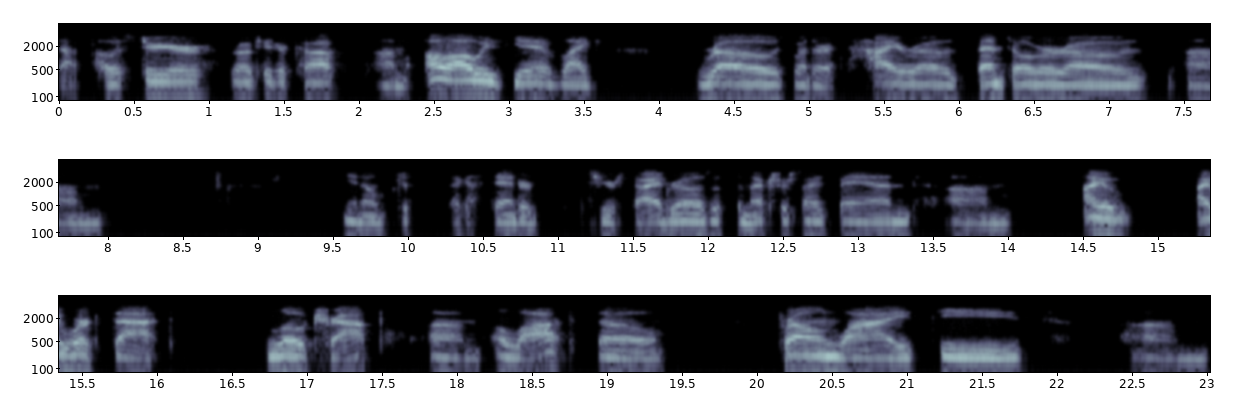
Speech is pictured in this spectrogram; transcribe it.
that posterior rotator cuff. Um, I'll always give like rows, whether it's high rows, bent over rows, um, you know, just like a standard to your side rows with some exercise band. Um, I I work that low trap um, a lot, so prone, Y, T's, um,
